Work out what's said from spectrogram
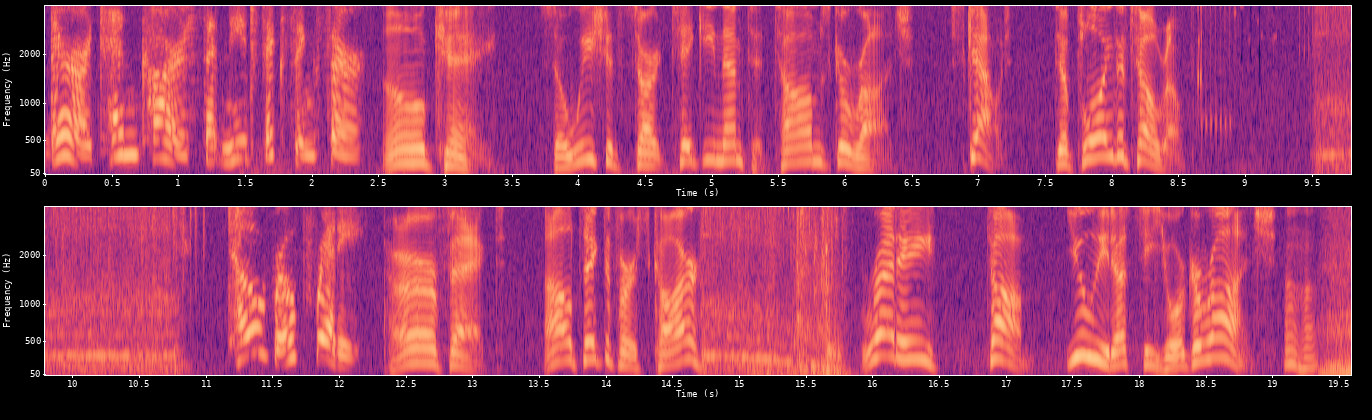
There are 10 cars that need fixing, sir. Okay, so we should start taking them to Tom's garage. Scout, deploy the tow rope. Tow rope ready. Perfect. I'll take the first car. Ready? Tom, you lead us to your garage. Uh huh.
